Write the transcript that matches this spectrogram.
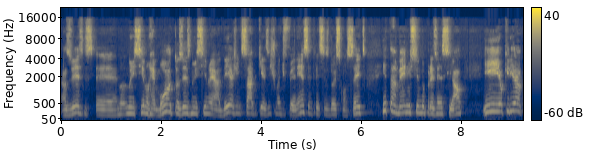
às vezes é, no, no, ensino remoto, às vezes no ensino EAD, a gente sabe que existe uma diferença entre esses dois conceitos e também no ensino presencial. E eu queria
